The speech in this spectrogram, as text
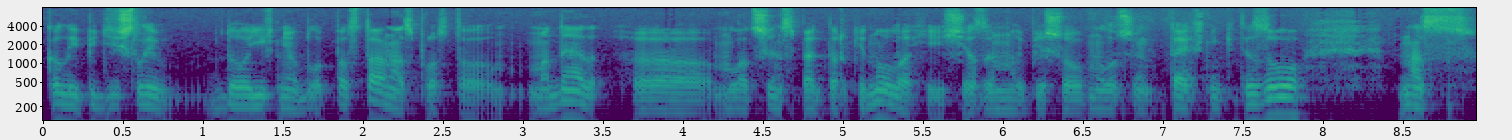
Коли підійшли до їхнього блокпоста, нас просто мене, е, молодший інспектор кінолог, і ще за мною пішов молодший технік ТЗО, нас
